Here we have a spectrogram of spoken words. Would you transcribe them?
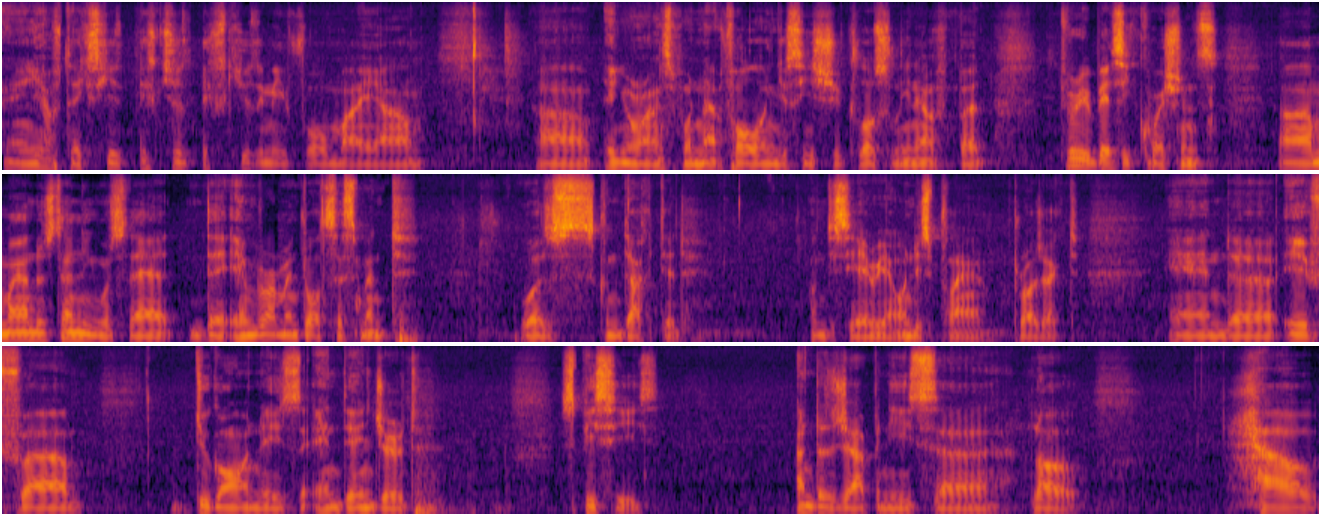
and you have to excuse, excuse, excuse me for my um, uh, ignorance for not following this issue closely enough. But very basic questions. Uh, my understanding was that the environmental assessment was conducted on this area, on this plan project, and uh, if uh, dugong is endangered species, under the Japanese uh, law, how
